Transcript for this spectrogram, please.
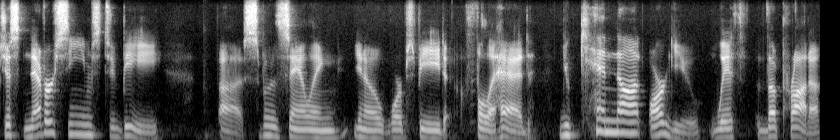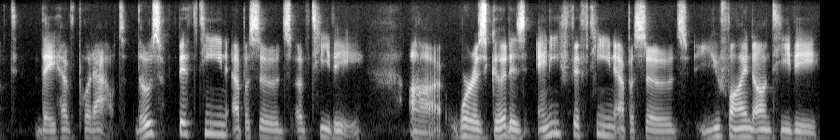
just never seems to be uh, smooth sailing, you know, warp speed, full ahead. You cannot argue with the product they have put out. Those 15 episodes of TV uh, were as good as any 15 episodes you find on TV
